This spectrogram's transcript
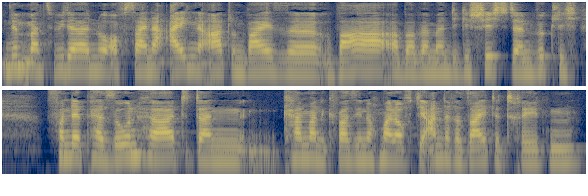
nimmt man es wieder nur auf seine eigene Art und Weise wahr. Aber wenn man die Geschichte dann wirklich von der Person hört, dann kann man quasi nochmal auf die andere Seite treten.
